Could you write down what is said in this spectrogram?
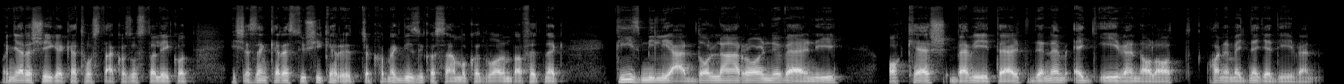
a nyereségeket, hozták az osztalékot, és ezen keresztül sikerült, csak ha megnézzük a számokat Warren Buffettnek, 10 milliárd dollárral növelni a cash bevételt, de nem egy éven alatt, hanem egy negyed éven,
